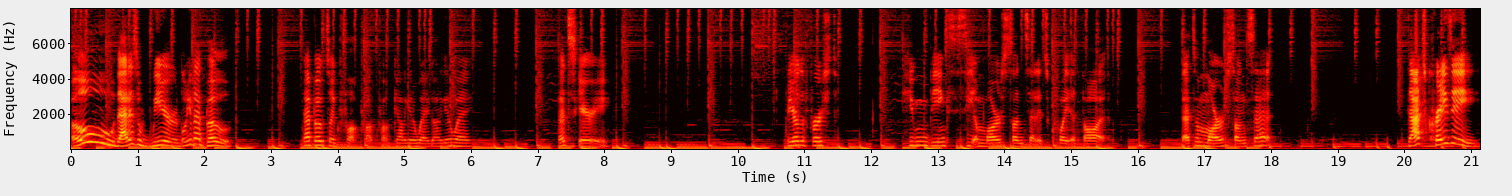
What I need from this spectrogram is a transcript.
Oh, that is weird. Look at that boat. That boat's like, fuck, fuck, fuck. Gotta get away, gotta get away. That's scary. We are the first human beings to see a Mars sunset. It's quite a thought. That's a Mars sunset? That's crazy!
